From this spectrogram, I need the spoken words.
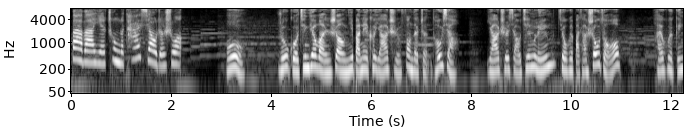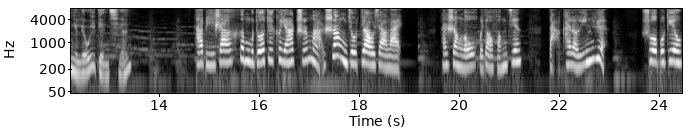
爸爸也冲着她笑着说：“哦，如果今天晚上你把那颗牙齿放在枕头下，牙齿小精灵就会把它收走哦，还会给你留一点钱。”塔比莎恨不得这颗牙齿马上就掉下来。她上楼回到房间。打开了音乐，说不定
